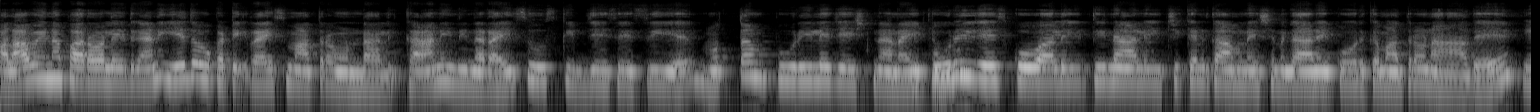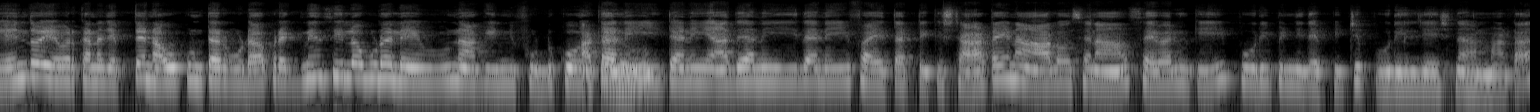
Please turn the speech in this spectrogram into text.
పలావ్ అయినా పర్వాలేదు కానీ ఏదో ఒకటి రైస్ మాత్రం ఉండాలి. కానీ నిన్న రైస్ స్కిప్ చేసేసి మొత్తం పూరీలే చేసినాను. ఈ పూరీలు చేసుకోవాలి తినాలి చికెన్ కాంబినేషన్ కానీ కోరిక మాత్రం నాదే. ఏందో ఎవరికైనా చెప్తే నవ్వుకుంటారు కూడా. ప్రెగ్నెన్సీలో కూడా లేవు నాకు ఇన్ని ఫుడ్ కోరికని ఇటని అదని ఇదని ఫైవ్ థర్టీకి స్టార్ట్ అయిన ఆలోచన సెవెన్కి పూరి పిండి తెప్పించి పూరీలు చేసిన అనమాట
